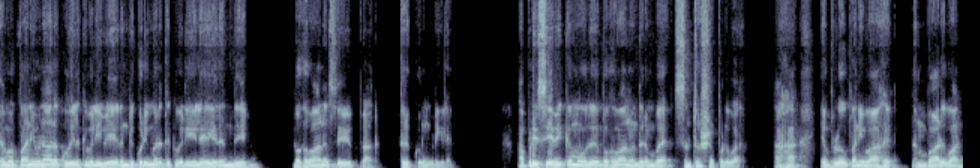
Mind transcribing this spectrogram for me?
நம்ம பணிவினால கோயிலுக்கு வெளியே இருந்து கொடிமரத்துக்கு வெளியிலே இருந்து பகவானை சேவிப்பார் திருக்குறுங்குடியில அப்படி சேவிக்கும் போது பகவான் வந்து ரொம்ப சந்தோஷப்படுவார். ஆஹா எவ்வளவு பணிவாக நம்பாடுவான்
